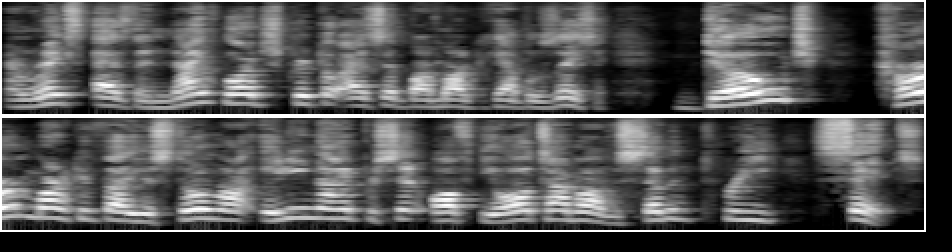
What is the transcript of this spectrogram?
and ranks as the ninth largest crypto asset by market capitalization. Doge current market value is still around 89% off the all-time high of 73 cents.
